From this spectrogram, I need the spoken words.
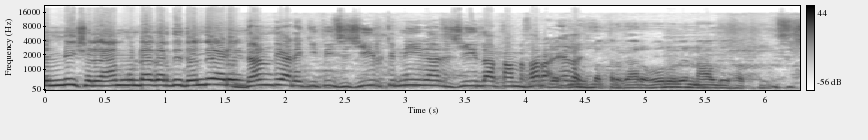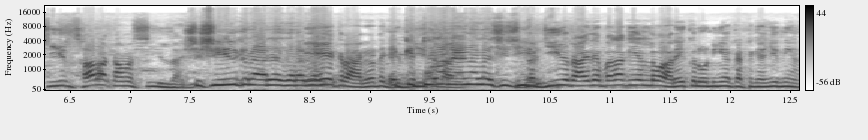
ਇੰਨੀ ਸ਼ਰੇਆਮ ਗੁੰਡਾ ਕਰਦੀ ਦਿਨ ਦਿਹਾੜੇ? ਦਿਨ ਦਿਹਾੜੇ ਕੀਤੀ। ਸੁਸ਼ੀਲ ਕਿੰਨੀ ਨਾ ਸੁਸ਼ੀਲ ਦਾ ਕੰਮ ਸਾਰਾ ਇਹਦਾ ਜੀ। ਪੱਤਰਕਾਰ ਹੋਰ ਉਹਦੇ ਨਾਲ ਦੇ ਸਾਥੀ। ਸੁਸ਼ੀਲ ਸਾਰਾ ਕੰਮ ਸੁਸ਼ੀਲ ਦਾ ਸੁਸ਼ੀਲ ਕਰਾ ਰਿਹਾ ਸਾਰਾ ਕੰਮ ਇਹ ਕਰਾ ਰਿਹਾ ਤੇ ਇਹ ਕਿੱਥੋਂ ਦਾ ਰਹਿਣ ਵਾਲਾ ਸੁਸ਼ੀਲ? ਗੁਰਜੀਤ ਰਾਜ ਦੇ ਪਤਾ ਕਿ ਲਵਾਰੇ ਕਲੋਨੀਆਂ ਕੱਟੀਆਂ ਜਿਹਦੀਆਂ।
